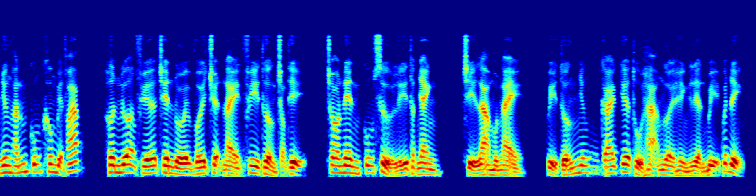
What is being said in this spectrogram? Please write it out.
nhưng hắn cũng không biện pháp, hơn nữa phía trên đối với chuyện này phi thường trọng thị, cho nên cũng xử lý thật nhanh, chỉ là một ngày, quỷ tướng những cái kia thủ hạ người hình liền bị quyết định.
